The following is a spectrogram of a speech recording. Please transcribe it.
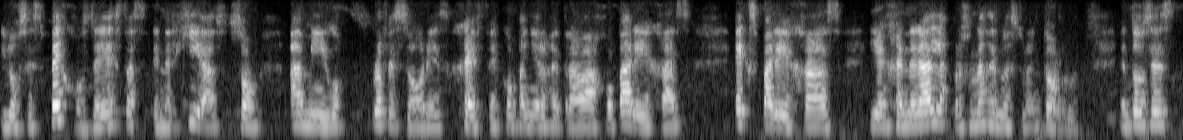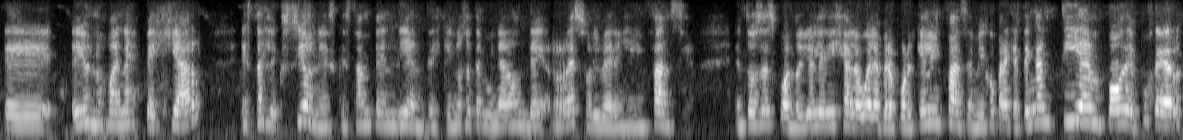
los espejos de estas energías son amigos, profesores, jefes, compañeros de trabajo, parejas, exparejas y en general las personas de nuestro entorno. Entonces, eh, ellos nos van a espejear estas lecciones que están pendientes, que no se terminaron de resolver en la infancia. Entonces, cuando yo le dije a la abuela, pero ¿por qué la infancia? Me dijo, para que tengan tiempo de poder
